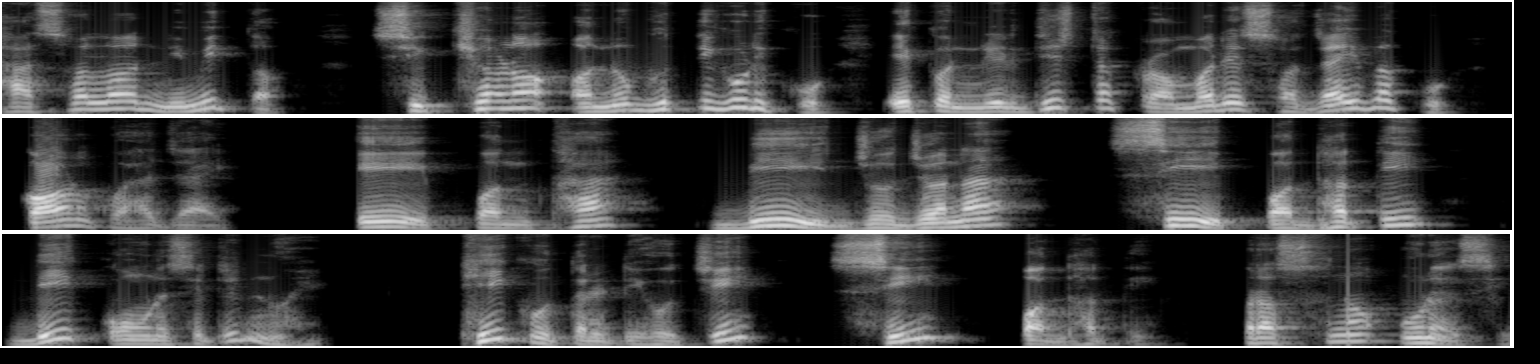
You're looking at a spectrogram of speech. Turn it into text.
ହାସଲ ନିମିତ୍ତ ଶିକ୍ଷଣ ଅନୁଭୂତି ଗୁଡ଼ିକୁ ଏକ ନିର୍ଦ୍ଦିଷ୍ଟ କ୍ରମରେ ସଜାଇବାକୁ କଣ କୁହାଯାଏ? ଏ ପନ୍ଥା ବି ଯୋଜନା ସି ପଦ୍ଧତି ଡି କୌଣସିଟି ନୁହେଁ ଠିକ ଉତ୍ତରଟି ହେଉଛି ସି ପଦ୍ଧତି ପ୍ରଶ୍ନ ଉଣେଇଶି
